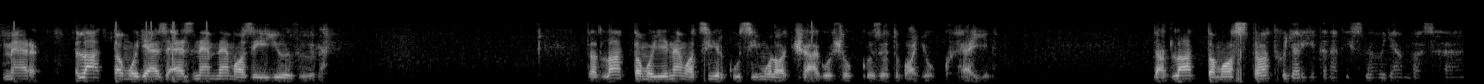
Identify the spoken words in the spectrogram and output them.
mert láttam, hogy ez, ez nem, nem az én jövőm. Tehát láttam, hogy én nem a cirkuszi mulatságosok között vagyok helyén. Tehát láttam azt, hogy a rétenet iszne, hogy ambaszál.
